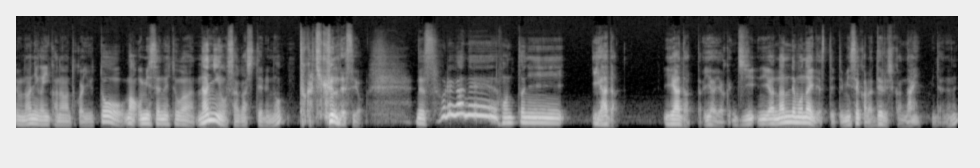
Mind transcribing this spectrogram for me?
でも何がいいかなとか言うと、まあ、お店の人が「何を探してるの?」とか聞くんですよ。でそれがね本当に嫌だ嫌だったいやいやじいや何でもないですって言って店から出るしかないみたいなね。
